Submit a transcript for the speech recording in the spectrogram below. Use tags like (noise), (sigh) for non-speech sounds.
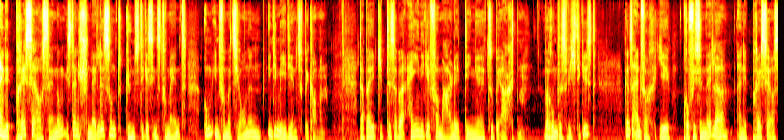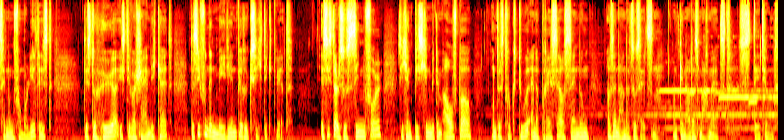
Eine Presseaussendung ist ein schnelles und günstiges Instrument, um Informationen in die Medien zu bekommen. Dabei gibt es aber einige formale Dinge zu beachten. Warum das wichtig ist? Ganz einfach, je professioneller eine Presseaussendung formuliert ist, desto höher ist die Wahrscheinlichkeit, dass sie von den Medien berücksichtigt wird. Es ist also sinnvoll, sich ein bisschen mit dem Aufbau und der Struktur einer Presseaussendung auseinanderzusetzen. Und genau das machen wir jetzt. Stay tuned.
